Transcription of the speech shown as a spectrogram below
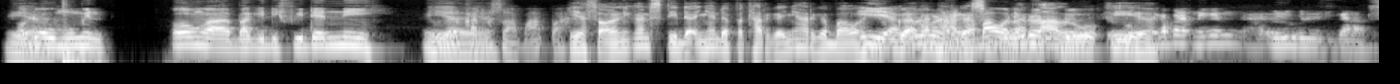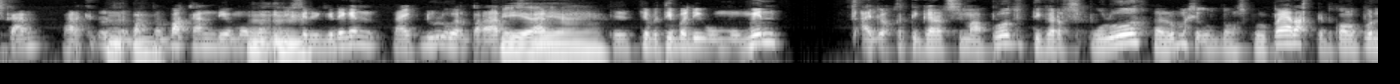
Iya. oh dia umumin oh nggak bagi dividen nih Iya, udah cut iya. nggak apa-apa Iya, soalnya kan setidaknya dapat harganya harga bawah iya, juga kan udah harga bawah, dia sebulan udah- lalu. sebelum- Iya. Kapan ini kan lu beli 300 kan, market udah tebak-tebak kan dia mau bagi Mm-mm. dividen gede kan naik dulu kan 400 Iya, kan. iya, iya. Jadi Tiba-tiba diumumin anjlok ke 350 atau 310 lalu masih untung 10 perak gitu. Kalaupun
